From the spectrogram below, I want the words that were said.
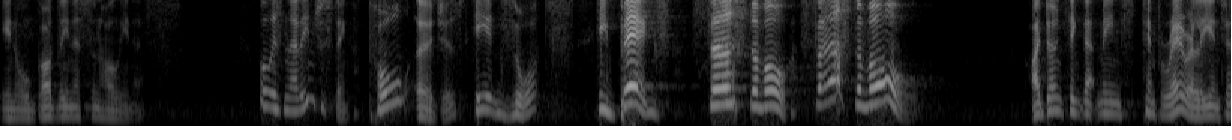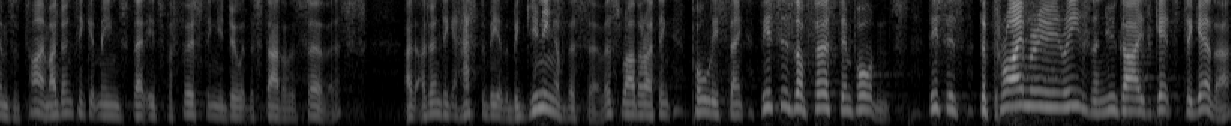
in all godliness and holiness. Well, isn't that interesting? Paul urges, he exhorts, he begs, first of all, first of all. I don't think that means temporarily in terms of time. I don't think it means that it's the first thing you do at the start of the service. I, don't think it has to be at the beginning of the service. Rather, I think Paul is saying this is of first importance. This is the primary reason you guys get together.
